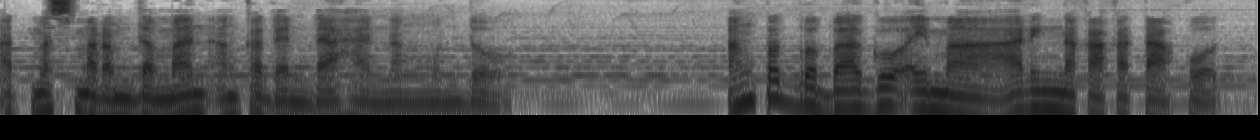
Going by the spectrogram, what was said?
at mas maramdaman ang kagandahan ng mundo. Ang pagbabago ay maaaring nakakatakot,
